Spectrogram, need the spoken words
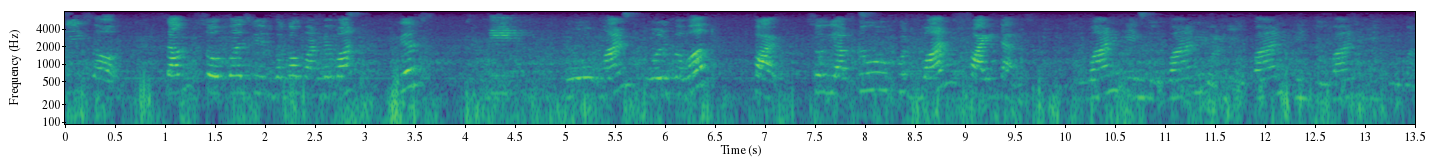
these uh, sums. So first we'll work out one by one. This is 1 whole power 5. So we have to put 1 5 times. 1 into 1 into 1 into 1 into 1.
